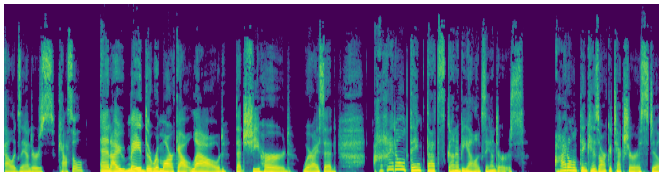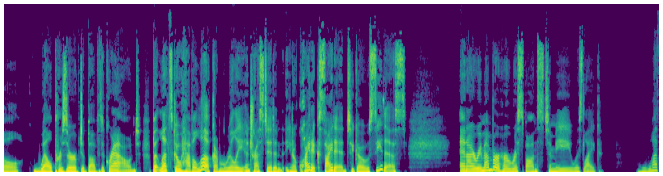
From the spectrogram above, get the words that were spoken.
Alexander's castle. And I made the remark out loud that she heard where I said, I don't think that's going to be Alexander's. I don't think his architecture is still well preserved above the ground, but let's go have a look. I'm really interested and, you know, quite excited to go see this. And I remember her response to me was like, what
